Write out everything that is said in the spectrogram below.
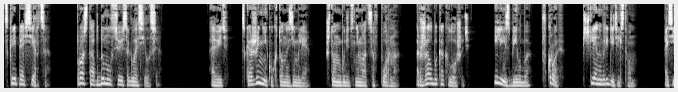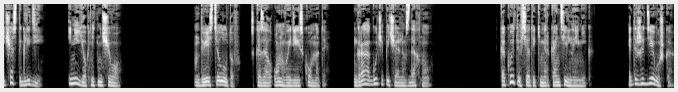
скрипя сердце, просто обдумал все и согласился. А ведь скажи Нику, кто на земле, что он будет сниматься в порно, ржал бы как лошадь. Или избил бы, в кровь, с членом вредительством. А сейчас ты гляди, и не ёкнет ничего. «Двести лутов», сказал он, выйдя из комнаты. Гра Агучи печально вздохнул. «Какой ты все-таки меркантильный, Ник. Это же девушка,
